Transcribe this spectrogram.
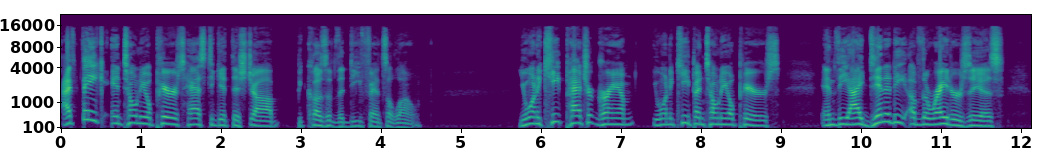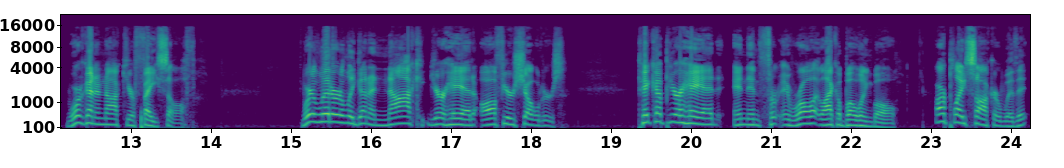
I think Antonio Pierce has to get this job because of the defense alone. You want to keep Patrick Graham, you want to keep Antonio Pierce, and the identity of the Raiders is we're going to knock your face off. We're literally going to knock your head off your shoulders, pick up your head, and then th- and roll it like a bowling ball, or play soccer with it.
